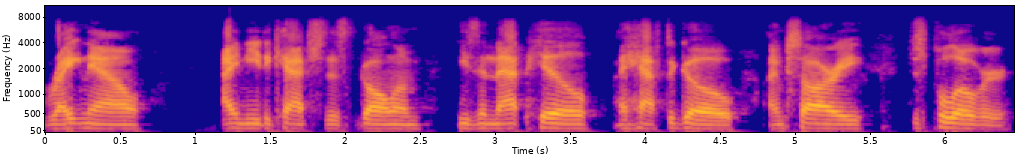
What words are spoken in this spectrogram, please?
right now. I need to catch this Golem. He's in that hill. I have to go. I'm sorry. Just pull over.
